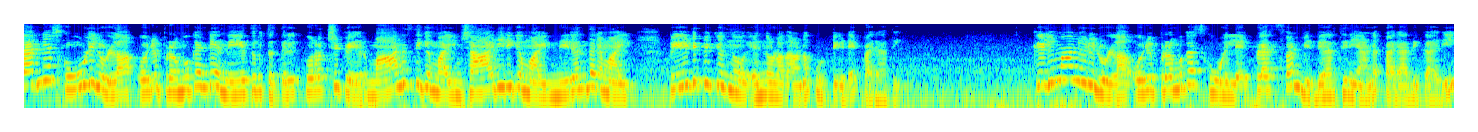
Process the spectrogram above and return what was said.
തന്നെ സ്കൂളിലുള്ള ഒരു പ്രമുഖന്റെ നേതൃത്വത്തിൽ കുറച്ചുപേർ മാനസികമായും ശാരീരികമായും നിരന്തരമായി പീഡിപ്പിക്കുന്നു എന്നുള്ളതാണ് കുട്ടിയുടെ പരാതി. കിളിമാനൂരിലുള്ള ഒരു പ്രമുഖ സ്കൂളിലെ പ്ലസ് വൺ വിദ്യാർത്ഥിനിയാണ് പരാതിക്കാരി.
